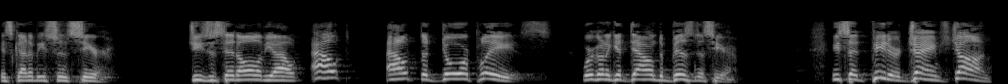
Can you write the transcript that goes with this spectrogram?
It's got to be sincere. Jesus said, "All of you out, out, out the door, please. We're going to get down to business here." He said, "Peter, James, John,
